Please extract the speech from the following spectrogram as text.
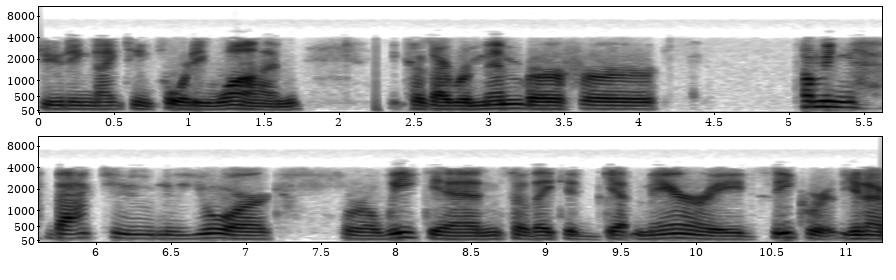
shooting 1941 because I remember her coming back to New York for a weekend so they could get married secret, you know,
